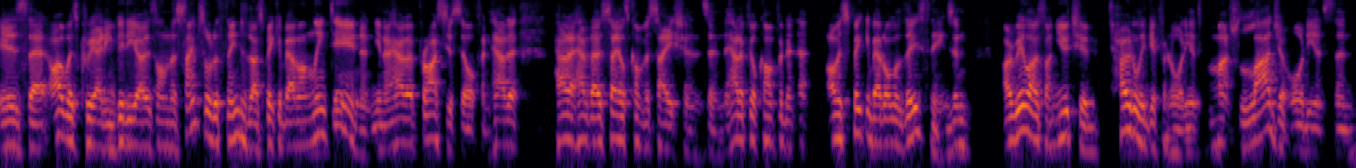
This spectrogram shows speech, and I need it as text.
is that I was creating videos on the same sort of things that I speak about on LinkedIn and you know how to price yourself and how to how to have those sales conversations and how to feel confident. I was speaking about all of these things and I realized on YouTube, totally different audience, much larger audience than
